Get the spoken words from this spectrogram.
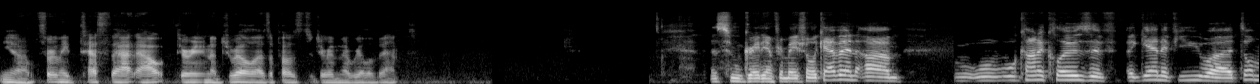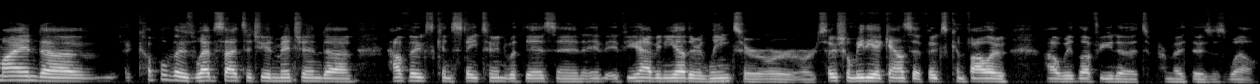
you know, certainly test that out during a drill as opposed to during the real event. That's some great information. Well, Kevin, um, we'll, we'll kind of close if again, if you uh, don't mind, uh, a couple of those websites that you had mentioned, uh, how folks can stay tuned with this, and if, if you have any other links or, or, or social media accounts that folks can follow, uh, we'd love for you to, to promote those as well.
